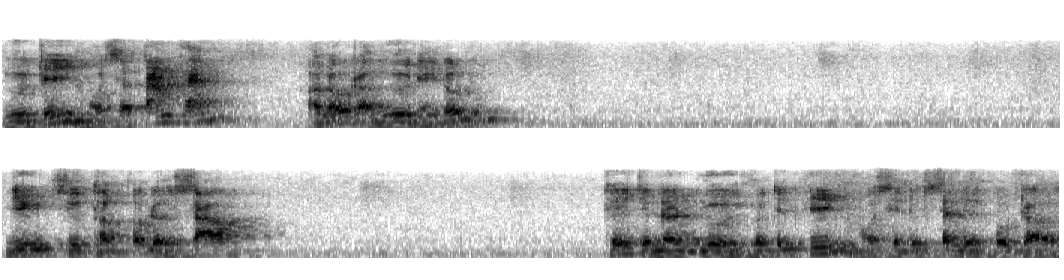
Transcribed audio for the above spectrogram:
Người trí họ sẽ tán thán. Họ nói rằng người này nói đúng. Nhưng sự thật có đời sau. Thế cho nên người có chính kiến, họ sẽ được sanh được cõi trời.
